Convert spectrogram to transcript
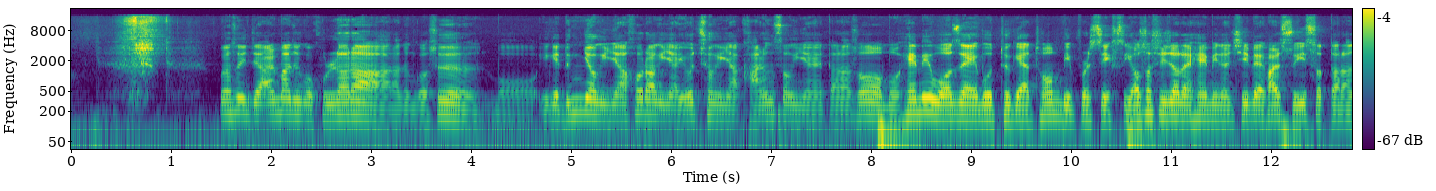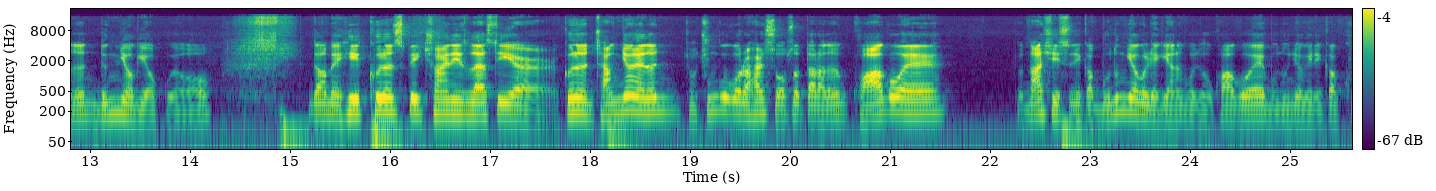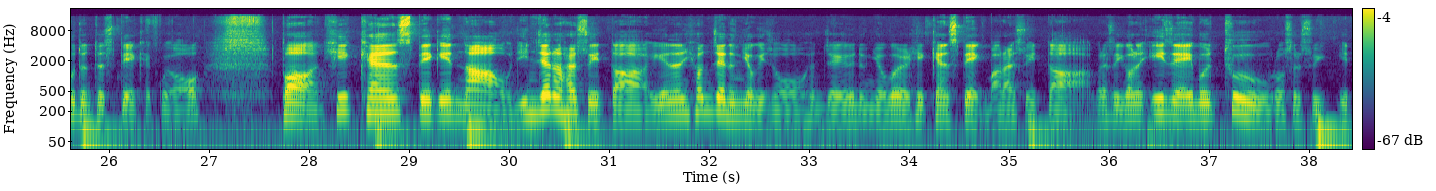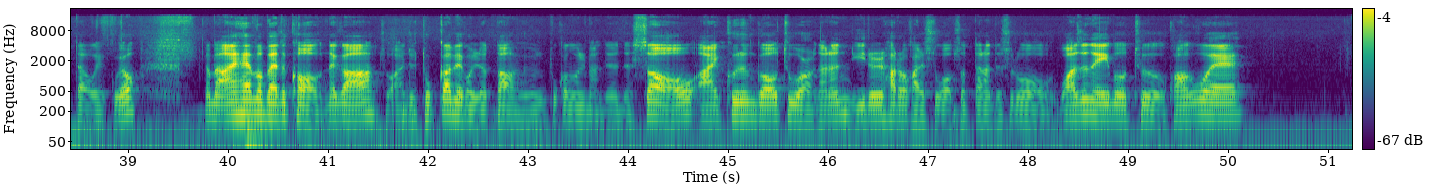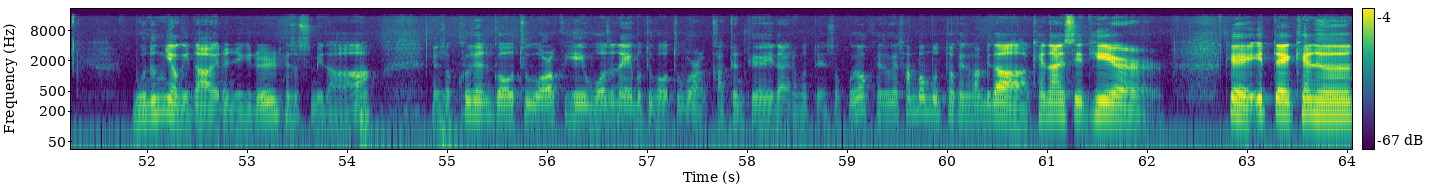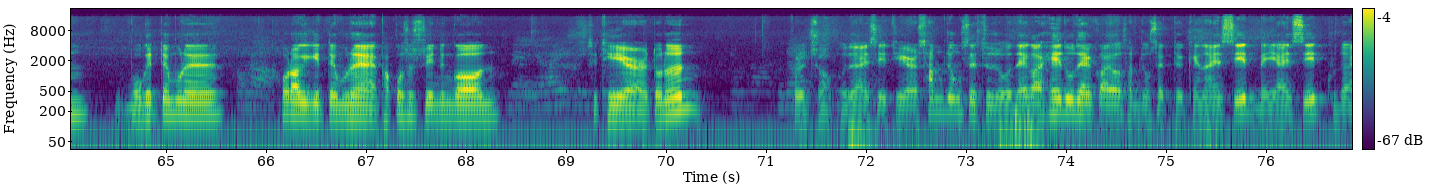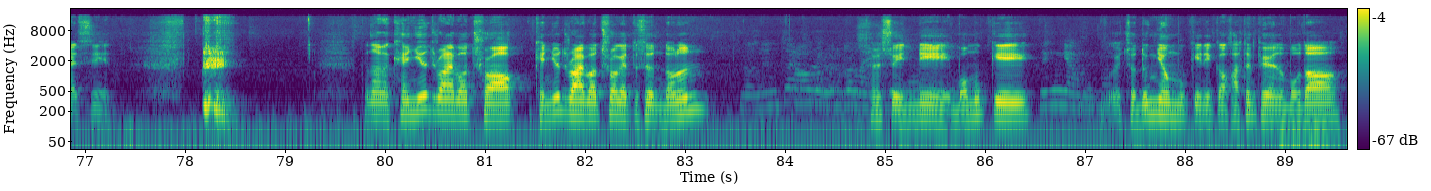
그래서 이제 알맞은 거 골라라 라는 것은 뭐 이게 능력이냐 허락이냐 요청이냐 가능성이냐에 따라서 뭐 해미 was able to get home before 6 6시 전에 해미는 집에 갈 수 있었다라는 능력이었고요. 그 다음에 he couldn't speak Chinese last year 그는 작년에는 중국어를 할 수 없었다라는 과거의 낫이 있으니까 무능력을 얘기하는 거죠. 과거의 무능력이니까 couldn't speak 했고요. But he can speak it now. 인제는 할 수 있다. 이게는 현재 능력이죠. 현재의 능력을 he can speak 말할 수 있다. 그래서 이거는 is able to로 쓸 수 있다고 했고요. 그 다음에 I have a bad cold. 내가 아주 독감에 걸렸다. 독감 걸리면 안 되는데. So I couldn't go to work. 나는 일을 하러 갈 수가 없었다는 뜻으로 wasn't able to. 과거에 무능력이다 이런 얘기를 했었습니다. 그래서 couldn't go to work, he wasn't able to go to work 같은 표현이다 이런 것도 했었고요. 계속해서 3번부터 계속합니다. Can I sit here? 오케이, 이때 can은 뭐기 때문에 허락. 허락이기 때문에 바꿔 쓸 수 있는 건 sit here 또는 그렇죠. Could I sit here? 3종 세트죠. 내가 해도 될까요? 3종 세트. Can I sit? May I sit? Could I sit? 그 다음에 can you drive a truck? can you drive a truck의 뜻은 너는 될 수 있니? 뭐 묻기. 그렇죠. 능력 묻기니까 같은 표현은 뭐다?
